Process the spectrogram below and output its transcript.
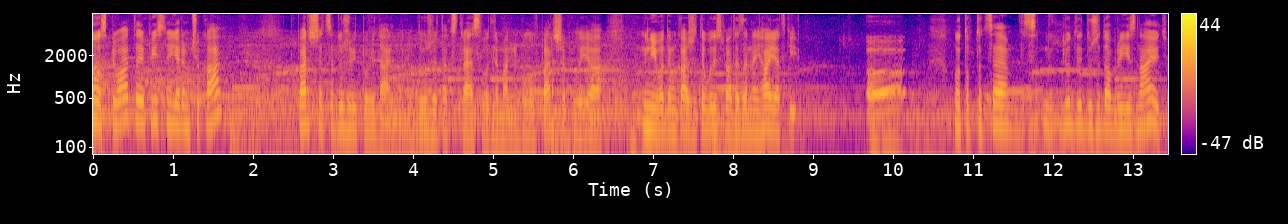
Ну, співати пісню Яремчука, перше, це дуже відповідально і дуже так стресово для мене було вперше, коли я мені Вадим каже, ти будеш співати за Найга, я такий. Ну, тобто, це люди дуже добре її знають,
